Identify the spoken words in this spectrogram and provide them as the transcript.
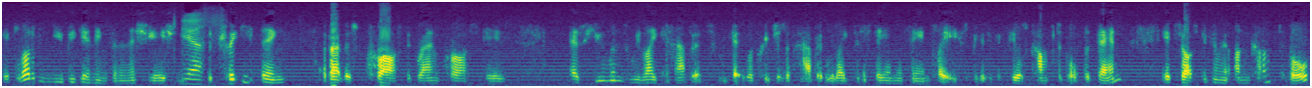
it's a lot of new beginnings and initiations. Yes. The tricky thing about this cross, the Grand Cross, is as humans, we like habits. We get, we're creatures of habit. We like to stay in the same place because it feels comfortable. But then it starts becoming uncomfortable,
